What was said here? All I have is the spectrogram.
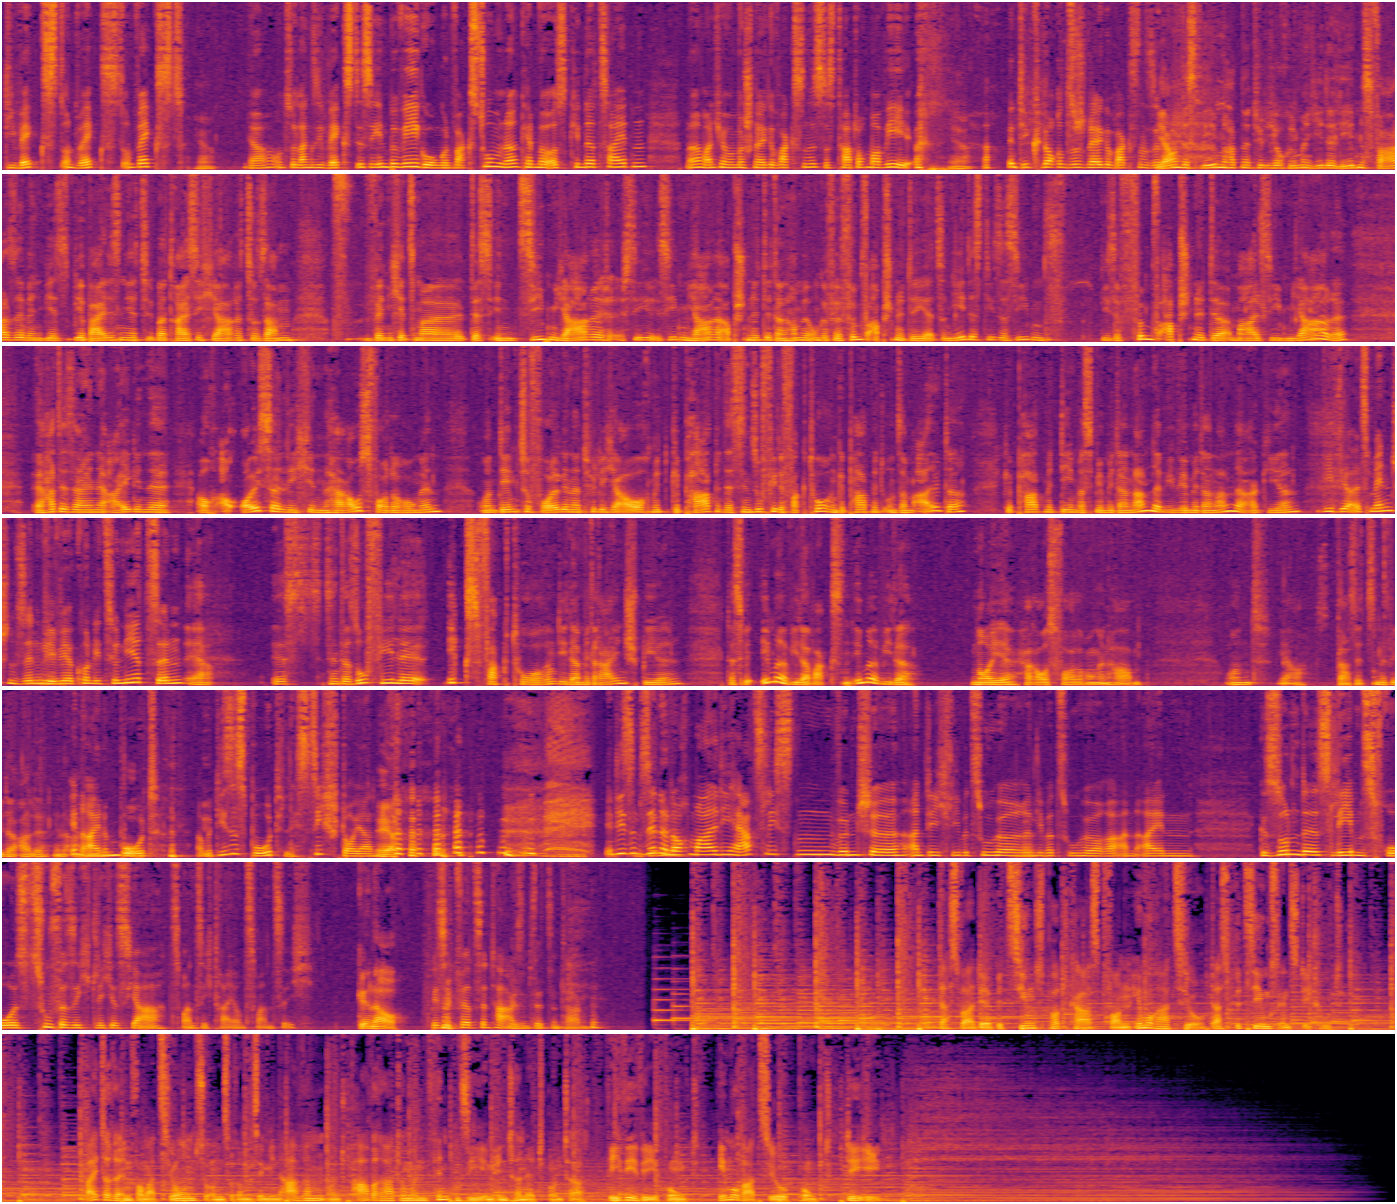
Die wächst und wächst und wächst. Ja. Ja, und solange sie wächst, ist sie in Bewegung. Und Wachstum, ne, kennen wir aus Kinderzeiten. Ne, manchmal, wenn man schnell gewachsen ist, das tat doch mal weh. Ja. wenn die Knochen so schnell gewachsen sind. Ja, und das Leben hat natürlich auch immer jede Lebensphase. Wenn wir, wir beide sind jetzt über 30 Jahre zusammen. Wenn ich jetzt mal das in sieben Jahre, sieben Jahre Abschnitte, dann haben wir ungefähr fünf Abschnitte jetzt. Und jedes dieser sieben, diese fünf Abschnitte mal sieben Jahre, er hatte seine eigene, auch äußerlichen Herausforderungen und demzufolge natürlich auch mit gepaart mit, das sind so viele Faktoren, gepaart mit unserem Alter, gepaart mit dem, was wir miteinander, wie wir miteinander agieren. Wie wir als Menschen sind, wie, wie wir konditioniert sind. Ja. Es sind da so viele X-Faktoren, die da mit reinspielen, dass wir immer wieder wachsen, immer wieder neue Herausforderungen haben. Und ja, da sitzen wir wieder alle in, in einem, einem Boot. Boot. Aber dieses Boot lässt sich steuern. Ja. in diesem Sinne nochmal die herzlichsten Wünsche an dich, liebe Zuhörerinnen, ja. liebe Zuhörer, an ein gesundes, lebensfrohes, zuversichtliches Jahr 2023. Genau. Bis in 14 Tagen. Bis in 14 Tagen. Das war der Beziehungspodcast von Emoratio, das Beziehungsinstitut. Weitere Informationen zu unseren Seminaren und Paarberatungen finden Sie im Internet unter www.emoratio.de.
